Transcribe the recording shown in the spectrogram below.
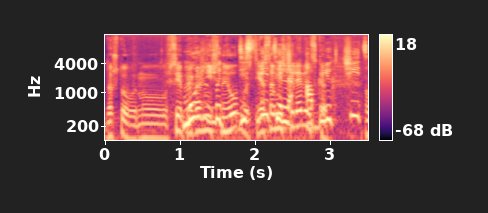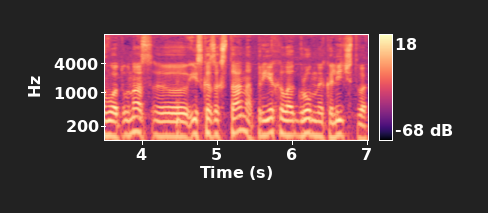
да что вы, ну, все приграничные быть, области, я сам из Челябинска. Облегчить... Вот, у нас э, из Казахстана приехало огромное количество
